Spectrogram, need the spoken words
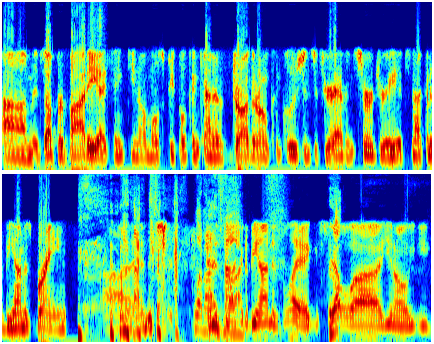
Um, it's upper body. I think you know most people can kind of draw their own conclusions. If you're having surgery, it's not going to be on his brain, uh, and it's, What and it's not going to be on his leg. So uh, you know, you,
